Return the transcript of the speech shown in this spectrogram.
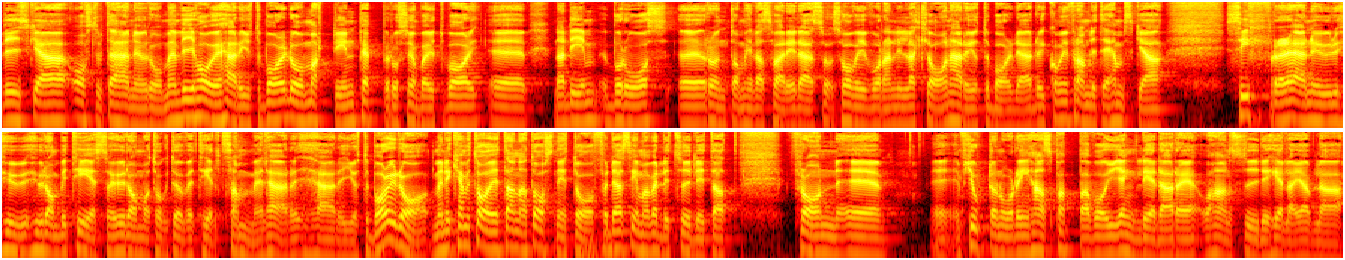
Vi ska avsluta här nu då. Men vi har ju här i Göteborg då Martin Pepperos som jobbar i Göteborg. Eh, Nadim Borås eh, runt om hela Sverige där. Så, så har vi våran lilla klan här i Göteborg där. Det kommer ju fram lite hemska siffror här nu hur, hur de beter sig hur de har tagit över ett helt samhälle här, här i Göteborg då. Men det kan vi ta i ett annat avsnitt då. För där ser man väldigt tydligt att från eh, en 14-åring, hans pappa var ju gängledare och han styrde hela jävla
